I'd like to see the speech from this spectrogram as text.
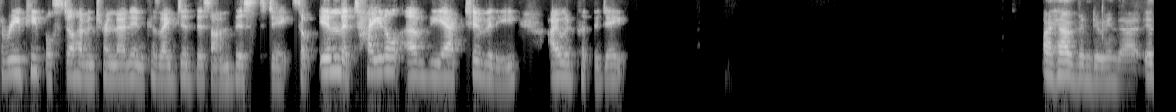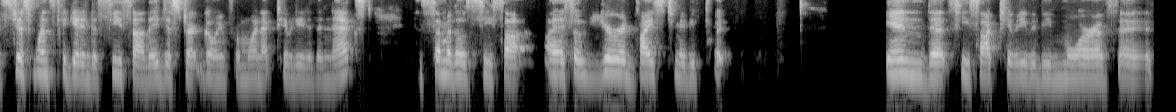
three people still haven't turned that in because I did this on this date. So in the title of the activity, I would put the date. I have been doing that. It's just once they get into Seesaw, they just start going from one activity to the next. And some of those Seesaw, I, so your advice to maybe put in that Seesaw activity would be more of the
